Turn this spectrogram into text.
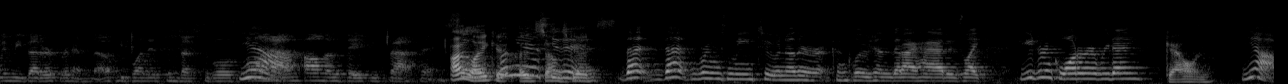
even be better for him, though. If he blended some vegetables on, Yeah. that, on those days he's fasting. I like it. Let me It ask sounds you good. this. That that brings me to another conclusion that I had is like, do you drink water every day? Gallon. Yeah,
